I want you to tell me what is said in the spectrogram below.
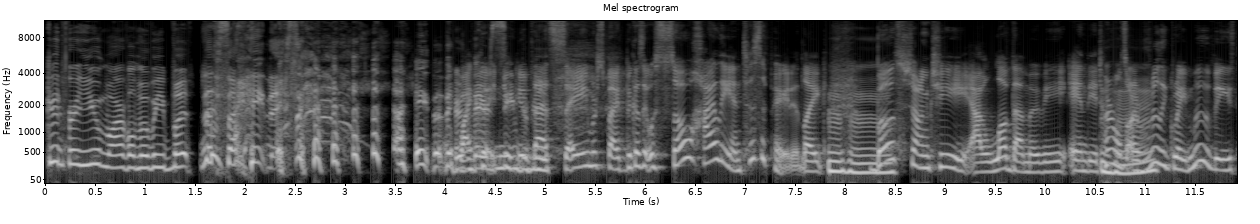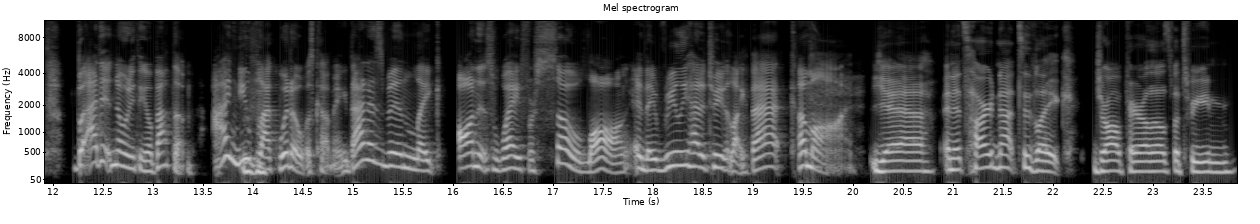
good for you, Marvel movie, but this, I hate this. I hate that they're Why couldn't you give that same respect? Because it was so highly anticipated. Like, mm-hmm. both Shang-Chi, I love that movie, and The Eternals mm-hmm. are really great movies, but I didn't know anything about them. I knew mm-hmm. Black Widow was coming. That has been like on its way for so long, and they really had to treat it like that. Come on. Yeah. And it's hard not to like draw parallels between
